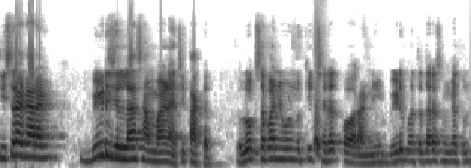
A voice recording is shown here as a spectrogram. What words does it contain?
तिसरं कारण बीड जिल्हा सांभाळण्याची ताकद. लोकसभा निवडणुकीत शरद पवारांनी बीड मतदारसंघातून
